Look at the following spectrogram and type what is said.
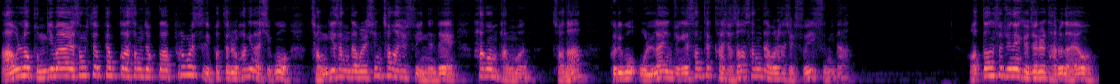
아울러 분기말 성취도 평가 성적과 프로그레스 리포트를 확인하시고 정기 상담을 신청하실 수 있는데 학원 방문, 전화, 그리고 온라인 중에 선택하셔서 상담을 하실 수 있습니다. 어떤 수준의 교재를 다루나요?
